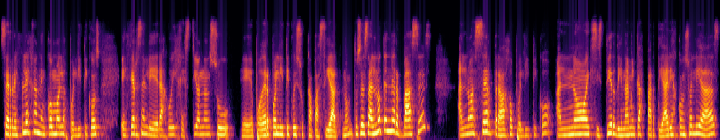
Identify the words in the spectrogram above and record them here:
se reflejan en cómo los políticos ejercen liderazgo y gestionan su eh, poder político y su capacidad. ¿no? Entonces, al no tener bases, al no hacer trabajo político, al no existir dinámicas partidarias consolidadas,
